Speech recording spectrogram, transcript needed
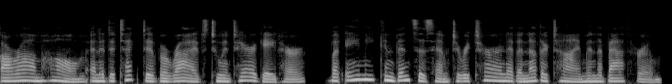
Aram home and a detective arrives to interrogate her, but Amy convinces him to return at another time in the bathroom.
